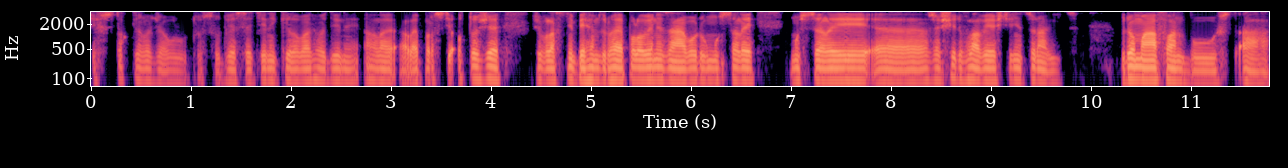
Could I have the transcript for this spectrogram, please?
těch 100 kJ, to jsou dvě setiny kWh, ale, ale prostě o to, že, že vlastně během druhé poloviny závodu museli, museli uh, řešit v hlavě ještě něco navíc. Kdo má fan boost a,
